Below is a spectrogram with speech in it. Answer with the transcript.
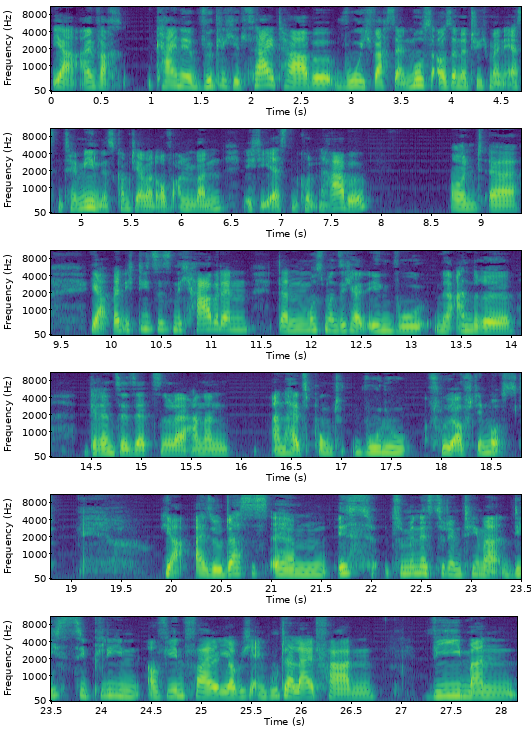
ja einfach keine wirkliche Zeit habe, wo ich wach sein muss, außer natürlich meinen ersten Termin. Es kommt ja immer drauf an, wann ich die ersten Kunden habe. Und äh, ja, wenn ich dieses nicht habe, dann, dann muss man sich halt irgendwo eine andere Grenze setzen oder einen anderen Anhaltspunkt, wo du früh aufstehen musst. Ja, also das ist, ähm, ist zumindest zu dem Thema Disziplin auf jeden Fall, glaube ich, ein guter Leitfaden, wie man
